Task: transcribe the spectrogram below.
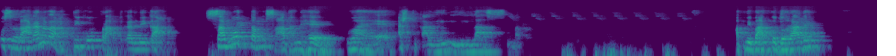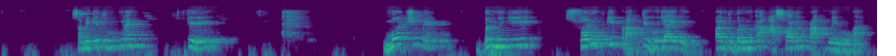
उस रागानुगा भक्ति को प्राप्त करने का सर्वोत्तम साधन है, वह है अष्टकालीन लीला स्मरण। अपनी बात को दोहरा दें। समेकित रूप में कि मोक्ष में ब्रह्म की स्वरूप की प्राप्ति हो जाएगी, परंतु ब्रह्म का आस्वादन प्राप्त नहीं होगा।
